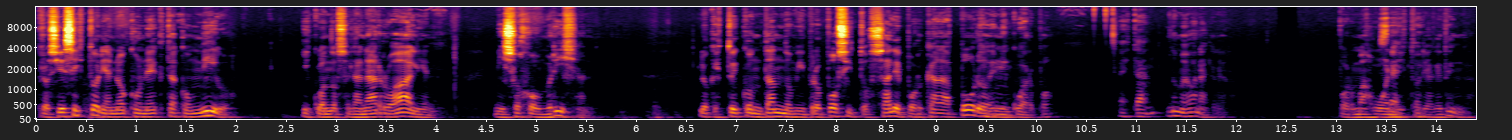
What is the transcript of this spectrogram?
Pero si esa historia no conecta conmigo y cuando se la narro a alguien mis ojos brillan, lo que estoy contando, mi propósito sale por cada poro de mi cuerpo, Ahí está. no me van a creer, por más buena historia que tenga.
